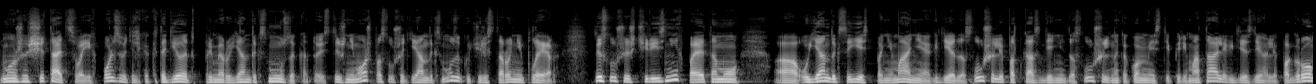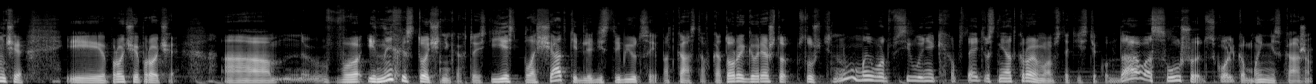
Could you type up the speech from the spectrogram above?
можешь считать своих пользователей, как это делает, к примеру, Яндекс Музыка. То есть ты же не можешь послушать Яндекс Музыку через сторонний плеер. Ты слушаешь через них, поэтому э, у Яндекса есть понимание, где дослушали подкаст, где не дослушали, на каком месте перемотали, где сделали погромче и прочее прочее, прочее. А, в иных источниках, то есть есть площадки для дистрибьюции подкастов, которые говорят, что, слушайте, ну мы вот в силу неких обстоятельств не откроем вам статистику. Да, вас слушают, сколько мы не скажем.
